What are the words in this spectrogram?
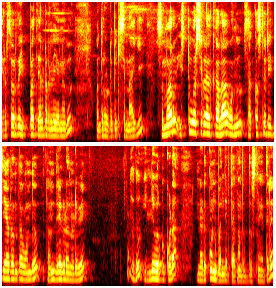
ಎರಡು ಸಾವಿರದ ಇಪ್ಪತ್ತೆರಡರಲ್ಲಿ ಅನ್ನೋದು ಒಂದು ನೋಟಿಫಿಕೇಶನ್ ಆಗಿ ಸುಮಾರು ಇಷ್ಟು ವರ್ಷಗಳ ಕಾಲ ಒಂದು ಸಾಕಷ್ಟು ರೀತಿಯಾದಂಥ ಒಂದು ತೊಂದರೆಗಳ ನಡುವೆ ಇದು ಇಲ್ಲಿವರೆಗೂ ಕೂಡ ನಡ್ಕೊಂಡು ಬಂದಿರತಕ್ಕಂಥದ್ದು, ಸ್ನೇಹಿತರೆ.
